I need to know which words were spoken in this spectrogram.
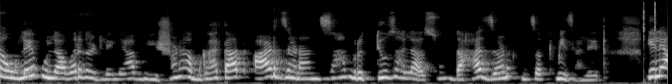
नवले पुलावर घडलेल्या भीषण अपघातात आठ जणांचा मृत्यू झाला असून दहा जण जखमी झालेत. गेल्या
